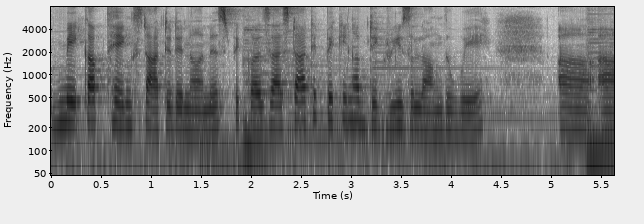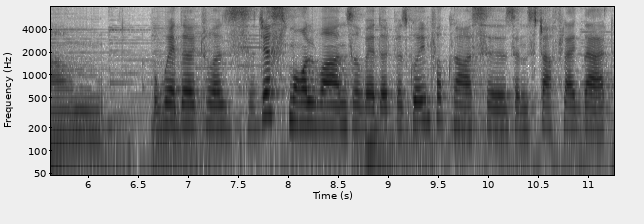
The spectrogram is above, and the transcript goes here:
makeup thing started in earnest because I started picking up degrees along the way. Uh, um, whether it was just small ones or whether it was going for classes and stuff like that.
